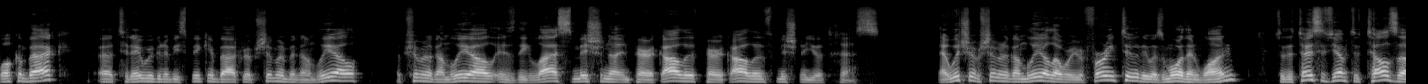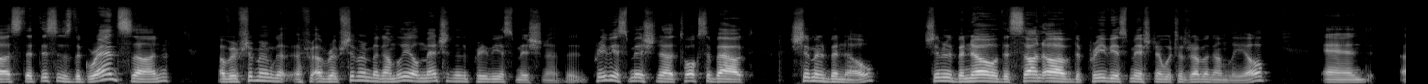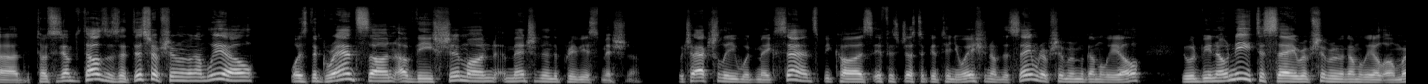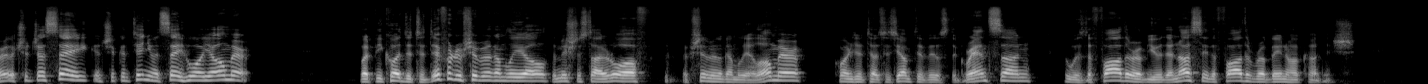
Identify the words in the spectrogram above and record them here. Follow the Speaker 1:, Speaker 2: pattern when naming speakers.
Speaker 1: Welcome back. Uh, today we're going to be speaking about Reb Shimon ben Gamliel. Reb Shimon ben Gamliel is the last Mishnah in Perek Aleph, Perek Aleph, Mishnah Yud Ches. Now, which Reb Shimon ben Gamliel are we referring to? There was more than one. So the Tosfos Yom Tov tells us that this is the grandson of Reb Shimon, of Reb Shimon ben Gamliel mentioned in the previous Mishnah. The previous Mishnah talks about Shimon Beno, Shimon Beno, the son of the previous Mishnah, which was Rabbi Gamliel, and uh, the Tosfos Yom tells us that this Reb Shimon ben Gamliel was the grandson of the Shimon mentioned in the previous Mishnah, which actually would make sense because if it's just a continuation of the same Reb Shimon ben Gamliel, there would be no need to say Reb Shimon ben Gamliel Omer. It should just say, it should continue and say, Who are you Omer? But because it's a different Reb Shimon ben Gamliel, the Mishnah started off, Reb Shimon ben Gamliel Omer, according to Tosfos Yom Tov, was the grandson, who was the father of Yehuda Nasi, the father of Rabbeinu HaKadosh,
